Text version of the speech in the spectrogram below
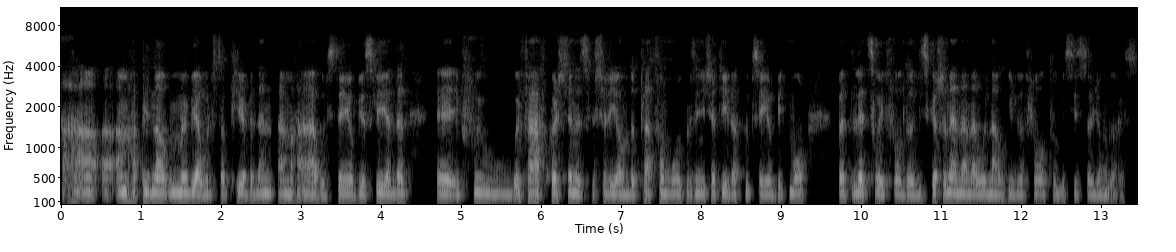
I, am happy now. Maybe I will stop here, but then I'm, I would stay obviously, and then uh, if we if I have questions, especially on the platform workers initiative, I could say a bit more. But let's wait for the discussion, and then I will now give the floor to Mrs. Jongerius.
